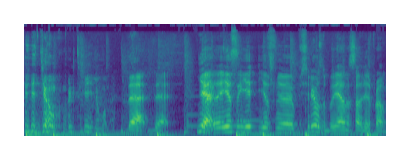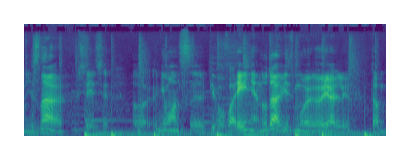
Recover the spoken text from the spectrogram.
Перейдем к мультфильму. Да, да. Нет, если, если серьезно, я на самом деле, правда, не знаю все эти э, нюансы пивоварения. Ну да, видимо, реально там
